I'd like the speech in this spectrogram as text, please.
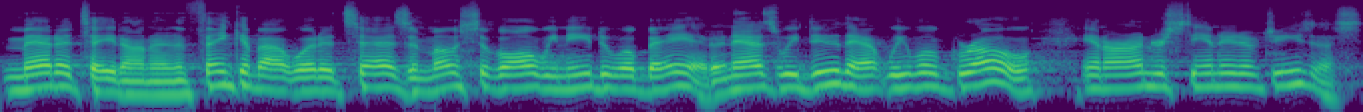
meditate on it and think about what it says. And most of all, we need to obey it. And as we do that, we will grow in our understanding of Jesus.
